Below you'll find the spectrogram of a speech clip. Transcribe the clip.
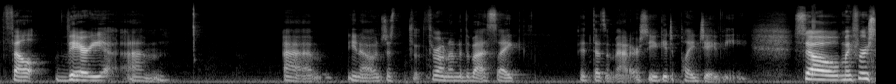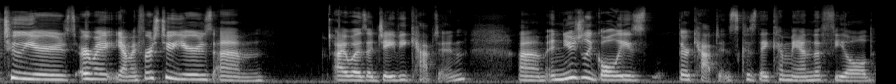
felt very um, um, you know, just th- thrown under the bus like it doesn't matter. So you get to play JV. So my first 2 years or my yeah, my first 2 years um I was a JV captain. Um, and usually goalies, they're captains because they command the field.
